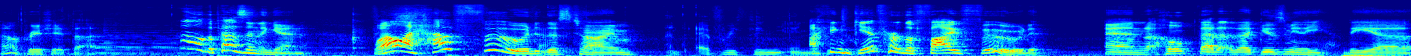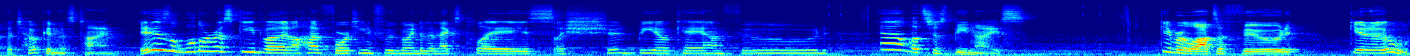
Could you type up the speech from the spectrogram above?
I don't appreciate that. Oh, the peasant again. Well, I have food this time. And everything in I can give her the five food and hope that that gives me the the, uh, the token this time. It is a little risky, but I'll have 14 food going to the next place. I should be okay on food. Eh, let's just be nice. Give her lots of food. Get ooh,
